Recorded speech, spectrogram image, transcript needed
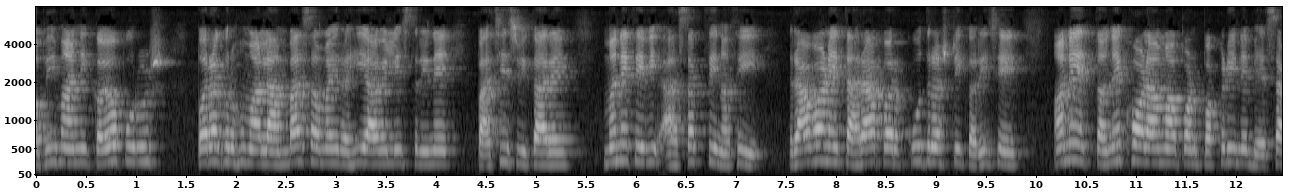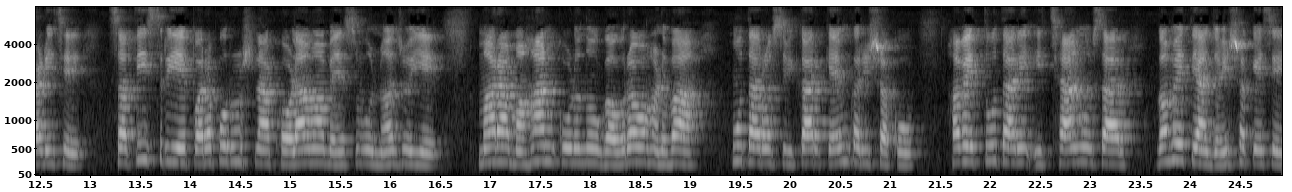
અભિમાની કયો પુરુષ પરગૃહમાં લાંબા સમય રહી આવેલી સ્ત્રીને પાછી સ્વીકારે? મને તેવી આસક્તિ નથી. રાવણે તારા પર કુદ્રષ્ટિ કરી છે અને તને ખોળામાં પણ પકડીને બેસાડી છે. સતી સ્ત્રીએ પરપુરુષના ખોળામાં બેસવું ન જોઈએ. મારા મહાન કુળનું ગૌરવ હણવા હું તારો સ્વીકાર કેમ કરી શકું? હવે તું તારી ઈચ્છા અનુસાર ગમે ત્યાં જઈ શકે છે.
